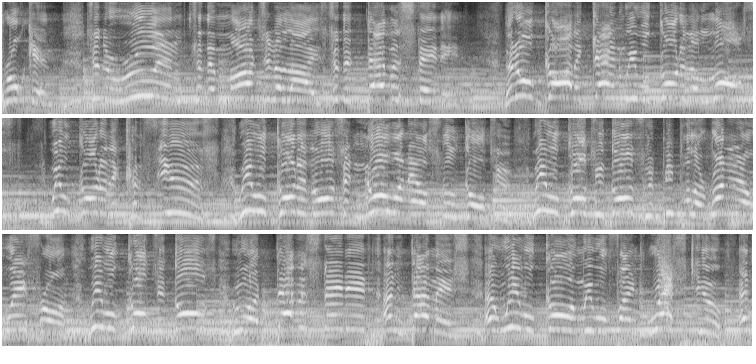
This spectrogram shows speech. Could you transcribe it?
broken, to the ruined, to the marginalized, to the devastated. That, oh God, again, we will go to the lost. We'll go to the confused. We will go to those that no one else will go to. We will go to those who people are running away from. We will go to those who are devastated and damaged. And we will go and we will find rescue and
